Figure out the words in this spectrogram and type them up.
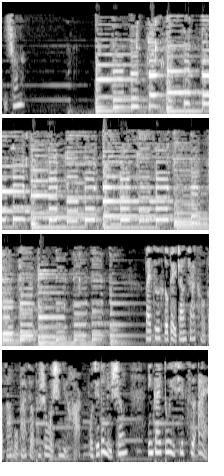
你说呢？来自河北张家口的八五八九，他说：“我是女孩，我觉得女生应该多一些自爱。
